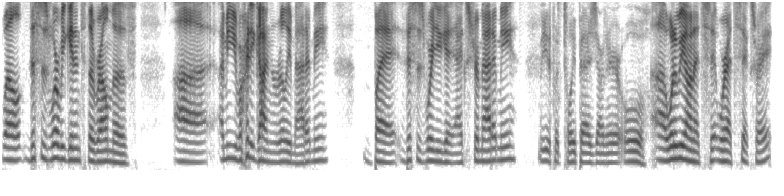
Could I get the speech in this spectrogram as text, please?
Well, this is where we get into the realm of. Uh, I mean, you've already gotten really mad at me. but this is where you get extra mad at me. We need to put TOYPAJ down here. Oh, Uh, what are we on at? Si- we're at six, right?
